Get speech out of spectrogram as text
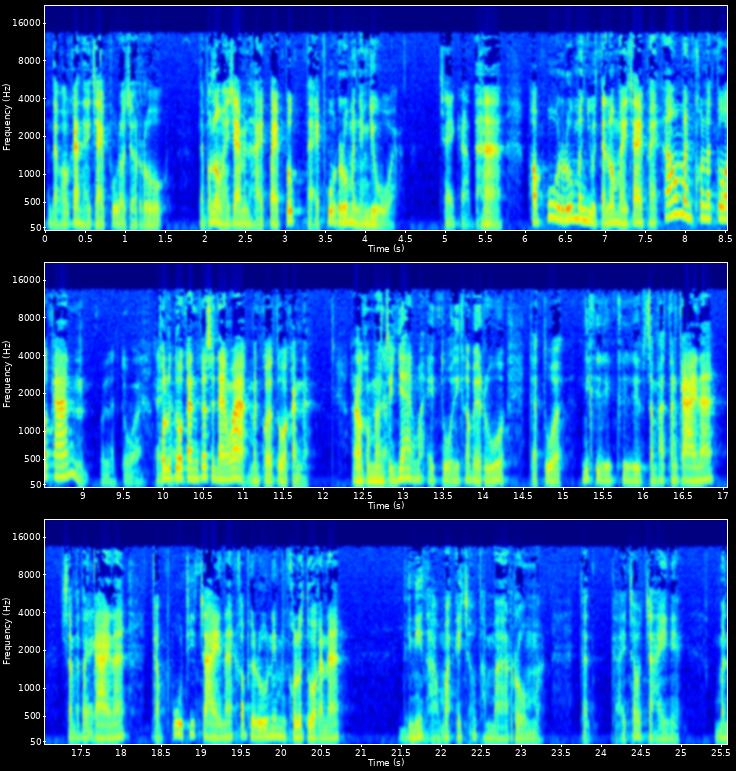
มแต่พอการหายใจปุ๊บเราจะรู้ แต่พอลมหายใจมันหายไปปุ๊บ แต่ไอ้ผู้รู้มันยังอยู่อะ ใช่ครับอ่าพอผู้รู้มันอยู่แต่ลมหายใจไป เอ้ามันคนละตัวกัน คนละตัวใช่คนละรับตัวกันก็แสดงว่ามันคนละตัวกันน่ะ เรากำลังครับจะแยกว่าไอ้ตัวที่เข้าไปรู้ กับตัวนี่คือคือสัมผัสทางกายนะสัมผัสทางกายนะ กับผู้ที่ใจนะ เข้าไปรู้นี่มันคนละตัวกันนะ ทีนี้ถามว่าไอ้เจ้าธรรมารมณ์อะกับกับไอ้เจ้าใจเนี่ย มัน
